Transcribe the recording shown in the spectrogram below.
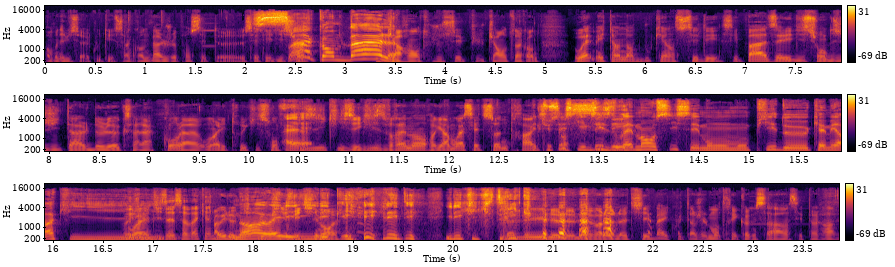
à mon avis, ça va coûter 50 balles, je pense, cette, euh, cette édition. 50 Ou balles 40, je sais plus, 40, 50. Ouais, mais t'as un artbook et un CD. C'est pas l'édition digitale de Lux à la con, là. Au moins, les trucs, ils sont Euh. physiques, ils existent vraiment. Regarde-moi cette soundtrack. Et tu c'est sais ce qui existe CD. vraiment aussi, c'est mon, mon pied de caméra qui... Ouais, Je me disais, ça va, Ken Ah oui, le, non, le ouais, pied, il, est, il, est, il, est, il est. Le, le, le- le- voilà, le pied. Bah écoute, hein, je vais le montrer comme ça, hein, c'est pas grave.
